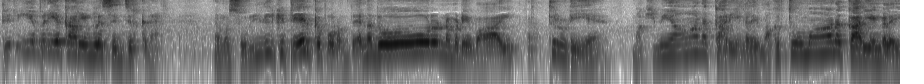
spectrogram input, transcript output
பெரிய பெரிய காரியங்களை செஞ்சிருக்கிறார். நம்ம சொல்லிக்கிட்டே இருக்க போகிறோம் தினந்தோறும் நம்முடைய வாய் கர்த்தருடைய மகிமையான காரியங்களை மகத்துவமான காரியங்களை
